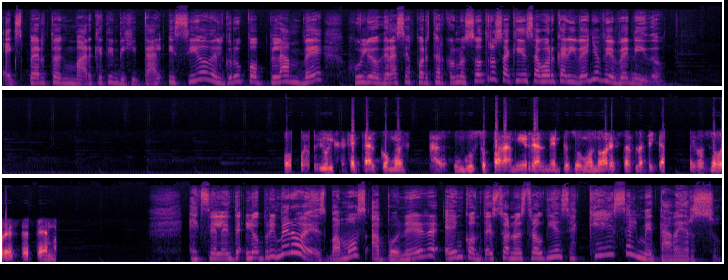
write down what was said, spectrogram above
experto en marketing digital y CEO del grupo Plan B. Julio, gracias por estar con nosotros aquí en Sabor Caribeño, bienvenido. Hola Yulka, ¿qué tal? ¿Cómo estás? Un gusto para mí, realmente es un honor estar platicando sobre este tema. Excelente. Lo primero es, vamos a poner en contexto a nuestra audiencia, ¿qué es el metaverso?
